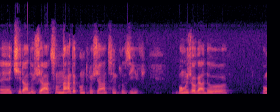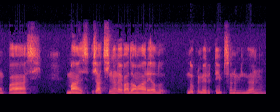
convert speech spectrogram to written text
é, tirado o Jadson, nada contra o Jadson, inclusive. Bom jogador, bom passe, mas já tinha levado o amarelo no primeiro tempo, se eu não me engano.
